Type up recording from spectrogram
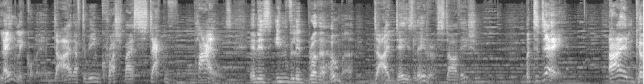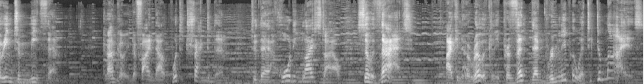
Langley Collyer died after being crushed by a stack of piles, and his invalid brother Homer died days later of starvation. But today, I am going to meet them, and I'm going to find out what attracted them to their hoarding lifestyle so that I can heroically prevent their grimly poetic demise.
